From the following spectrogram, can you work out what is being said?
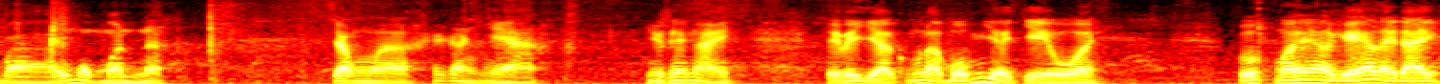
Bà ở một mình nè trong à, cái căn nhà như thế này. Thì bây giờ cũng là 4 giờ chiều rồi. Phước mới à, ghé lại đây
